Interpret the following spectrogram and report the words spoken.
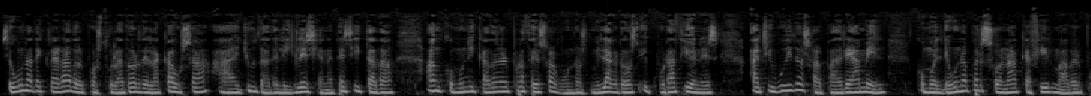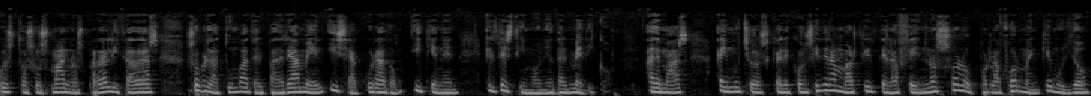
según ha declarado el postulador de la causa, a ayuda de la Iglesia necesitada, han comunicado en el proceso algunos milagros y curaciones atribuidos al padre Amel, como el de una persona que afirma haber puesto sus manos paralizadas sobre la tumba del padre Amel y se ha curado, y tienen el testimonio del médico. Además, hay muchos que le consideran mártir de la fe, no solo por la forma en que murió,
